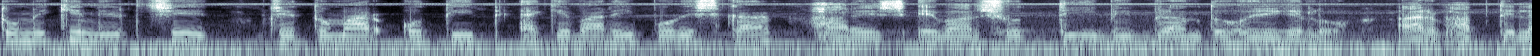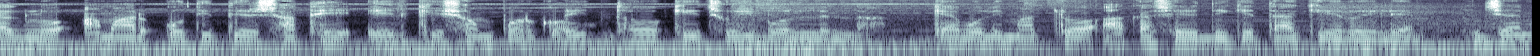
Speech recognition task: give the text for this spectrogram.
তুমি কি নিশ্চিত যে তোমার অতীত একেবারেই পরিষ্কার? হারেশ এবার সত্যি বিভ্রান্ত হয়ে গেল আর ভাবতে লাগল, আমার অতীতের সাথে এর কি সম্পর্ক? বৃদ্ধ কিছুই বললেন না। কেবলই মাত্র আকাশের দিকে তাকিয়ে রইলেন যেন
